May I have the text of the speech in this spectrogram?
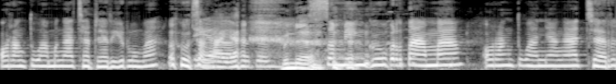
orang tua mengajar dari rumah, oh, salah Iya, ya. betul. Bener. Seminggu pertama orang tuanya ngajar.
